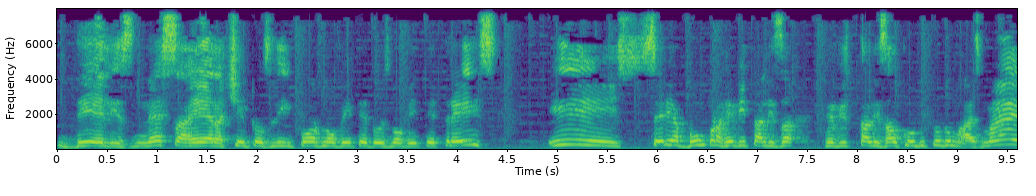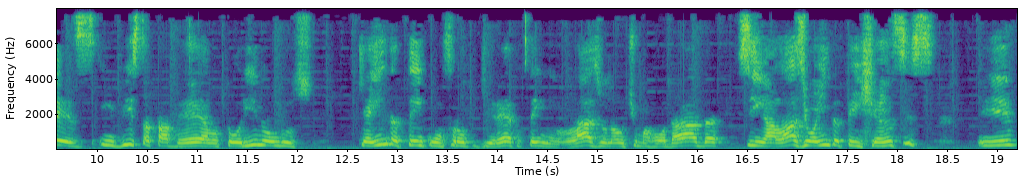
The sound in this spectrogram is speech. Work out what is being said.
deles nessa era Champions League pós 92-93 e seria bom para revitalizar, revitalizar o clube e tudo mais. Mas em vista a tabela, o Torino é um dos que ainda tem confronto direto, tem Lazio na última rodada. Sim, a Lazio ainda tem chances e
